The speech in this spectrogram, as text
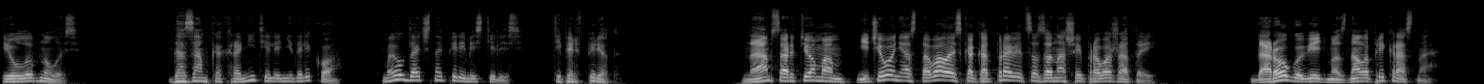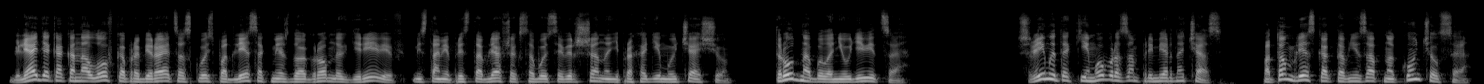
и улыбнулась. «До замка Хранителя недалеко. Мы удачно переместились. Теперь вперед. Нам с Артемом ничего не оставалось, как отправиться за нашей провожатой. Дорогу ведьма знала прекрасно. Глядя, как она ловко пробирается сквозь подлесок между огромных деревьев, местами представлявших собой совершенно непроходимую чащу, трудно было не удивиться. Шли мы таким образом примерно час. Потом лес как-то внезапно кончился,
